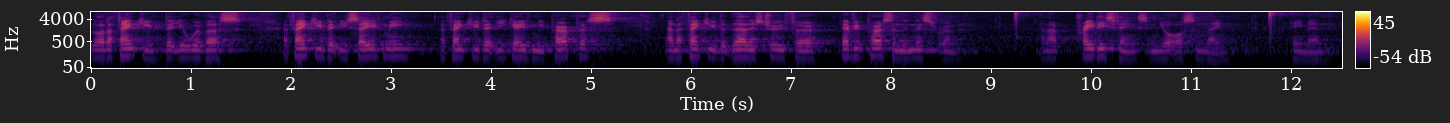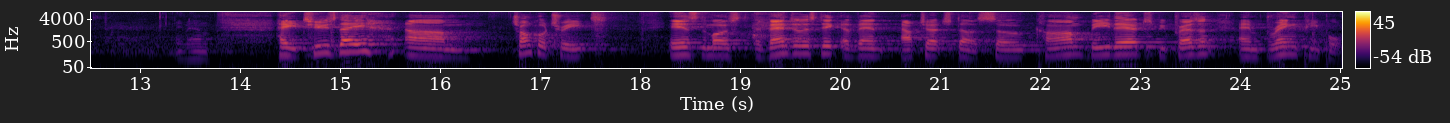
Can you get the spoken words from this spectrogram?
Lord, I thank you that you're with us. I thank you that you saved me. I thank you that you gave me purpose. And I thank you that that is true for every person in this room. And I pray these things in your awesome name. Amen. Amen. Hey, Tuesday, um, trunk or treat is the most evangelistic event our church does. So come, be there, just be present, and bring people.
